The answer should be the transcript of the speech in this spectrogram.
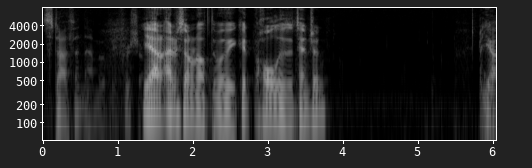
stuff in that movie for sure. yeah, I just don't know if the movie could hold his attention. Yeah.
